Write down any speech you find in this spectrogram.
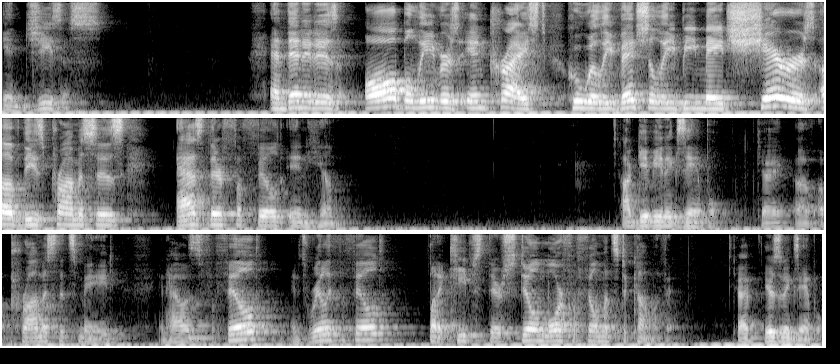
in Jesus. And then it is all believers in Christ who will eventually be made sharers of these promises as they're fulfilled in Him. I'll give you an example, okay, of a promise that's made and how it's fulfilled, and it's really fulfilled, but it keeps, there's still more fulfillments to come of it. Okay, here's an example.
